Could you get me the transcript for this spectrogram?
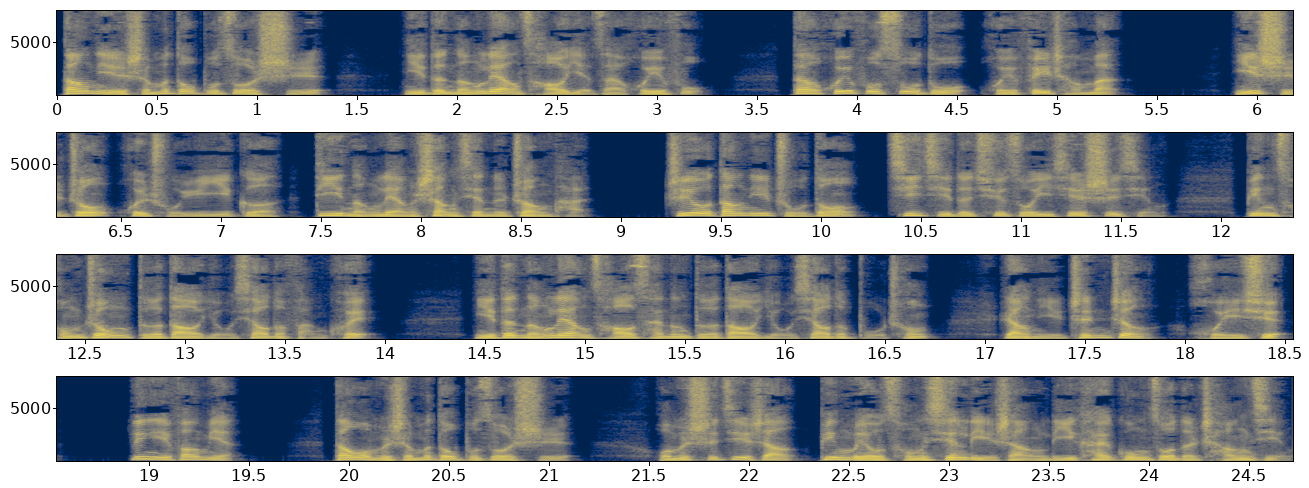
当你什么都不做时，你的能量槽也在恢复，但恢复速度会非常慢，你始终会处于一个低能量上限的状态。只有当你主动积极的去做一些事情，并从中得到有效的反馈，你的能量槽才能得到有效的补充，让你真正回血。另一方面，当我们什么都不做时，我们实际上并没有从心理上离开工作的场景，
